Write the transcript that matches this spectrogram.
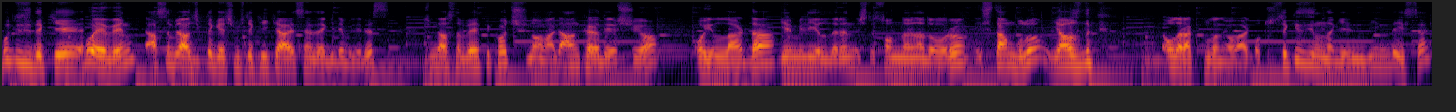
Bu dizideki bu evin aslında birazcık da geçmişteki hikayesine de gidebiliriz. Şimdi aslında Vehbi Koç normalde Ankara'da yaşıyor o yıllarda. 20'li yılların işte sonlarına doğru İstanbul'u yazlık olarak kullanıyorlar. 38 yılına gelindiğinde ise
